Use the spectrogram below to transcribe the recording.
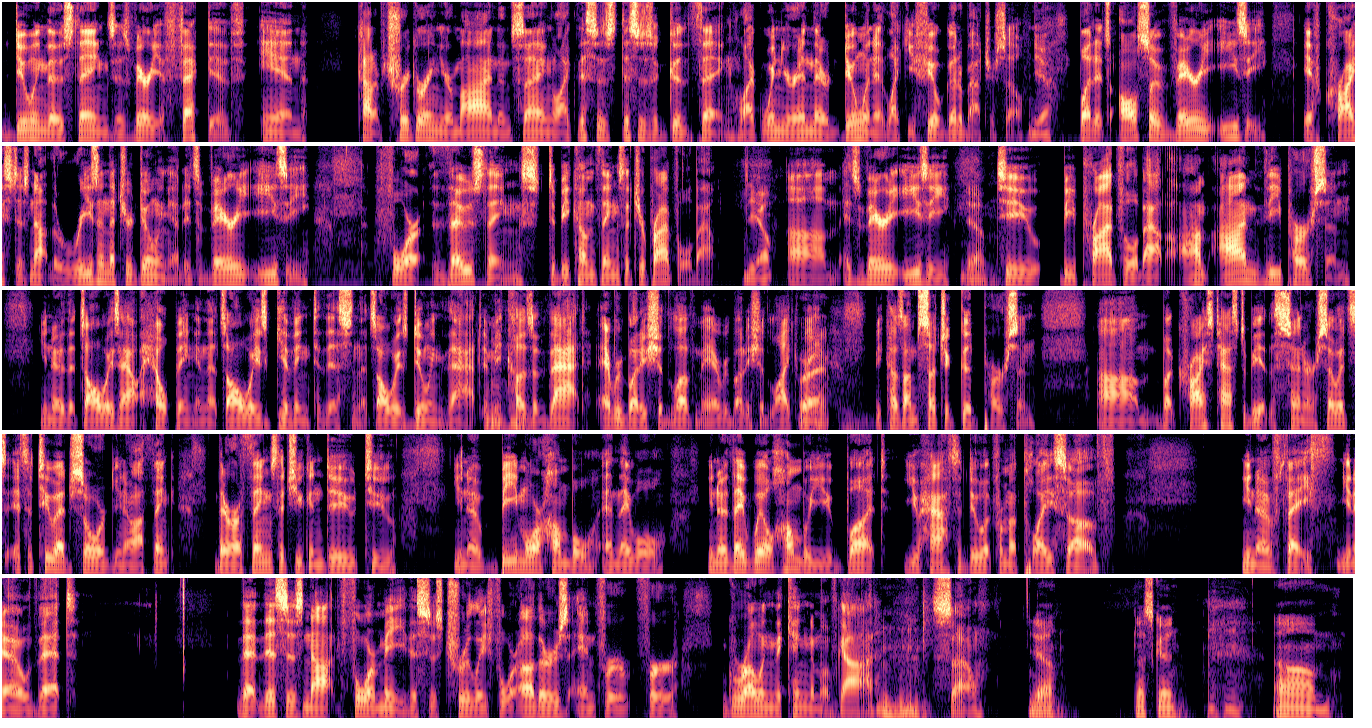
doing those things is very effective in kind of triggering your mind and saying like this is this is a good thing like when you're in there doing it like you feel good about yourself yeah. but it's also very easy if Christ is not the reason that you're doing it it's very easy for those things to become things that you're prideful about Yeah. um, it's very easy yeah. to be prideful about I'm I'm the person, you know, that's always out helping and that's always giving to this and that's always doing that. And because of that, everybody should love me, everybody should like me because I'm such a good person. Um, but Christ has to be at the center. So it's it's a two-edged sword, you know. I think there are things that you can do to, you know, be more humble and they will, you know, they will humble you, but you have to do it from a place of you know, faith, you know, that that this is not for me. This is truly for others and for for growing the kingdom of God. hmm So, Yeah. That's good. Mm-hmm. Um,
